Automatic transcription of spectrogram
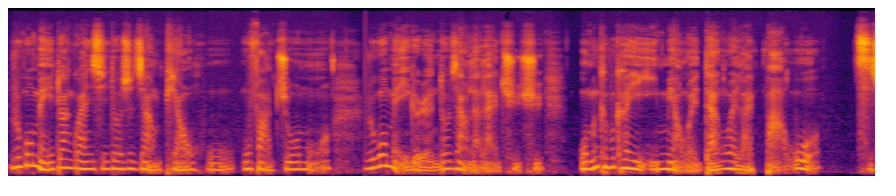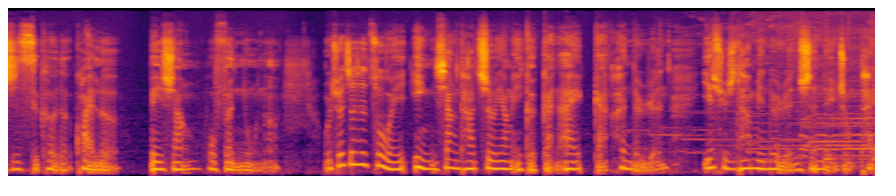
如果每一段关系都是这样飘忽，无法捉摸，如果每一个人都这样来来去去，我们可不可以以秒为单位来把握此时此刻的快乐、悲伤或愤怒呢？我觉得这是作为印像他这样一个敢爱敢恨的人，也许是他面对人生的一种态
